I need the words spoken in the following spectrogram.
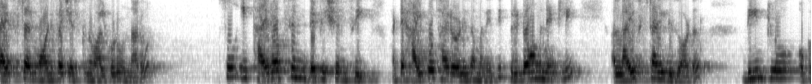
లైఫ్ స్టైల్ మాడిఫై చేసుకునే వాళ్ళు కూడా ఉన్నారు. సో ఈ థైరాక్సిన్ డెఫిషియన్సీ అంటే హైపోథైరాయిడిజం అనేది ప్రిడామినెంట్లీ లైఫ్ స్టైల్ డిజార్డర్ దీంట్లో ఒక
